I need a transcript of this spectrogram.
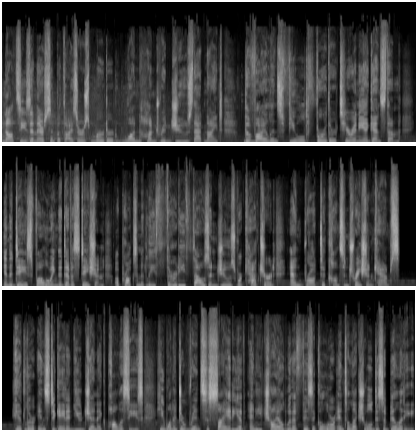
Nazis and their sympathizers murdered 100 Jews that night. The violence fueled further tyranny against them. In the days following the devastation, approximately 30,000 Jews were captured and brought to concentration camps. Hitler instigated eugenic policies. He wanted to rid society of any child with a physical or intellectual disability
